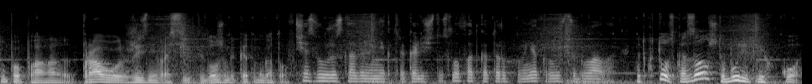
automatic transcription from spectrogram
тупо по праву жизни в России ты должен быть к этому готов. Сейчас вы уже сказали некоторое количество слов, от которых у меня кружится голова. Вот кто сказал, что будет легко?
